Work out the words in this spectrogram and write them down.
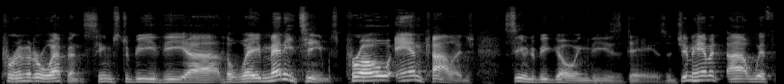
Perimeter weapons seems to be the uh, the way many teams, pro and college, seem to be going these days. Jim Hammett uh, with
